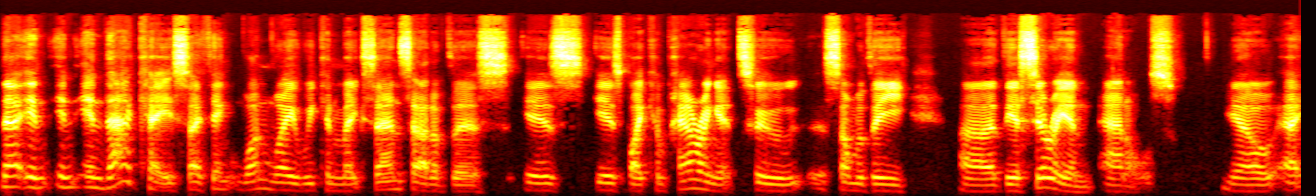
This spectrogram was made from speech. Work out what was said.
now, in, in, in that case, I think one way we can make sense out of this is is by comparing it to some of the uh, the Assyrian annals. You know, uh,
